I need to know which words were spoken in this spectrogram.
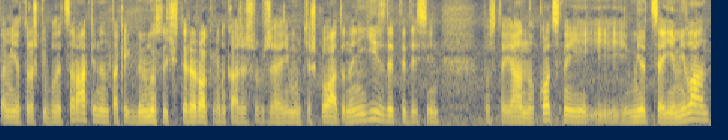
Там є трошки були царапини, так як 94 роки він каже, що вже йому тяжковато на ній їздити. Десь він постійно коцний, і це є Мілан.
